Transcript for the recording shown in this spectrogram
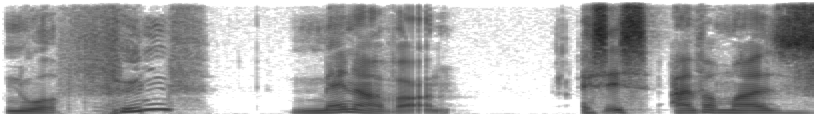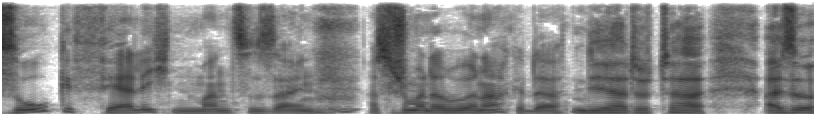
nur fünf Männer waren. Es ist einfach mal so gefährlich, ein Mann zu sein. Hast du schon mal darüber nachgedacht? Ja, total. Also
